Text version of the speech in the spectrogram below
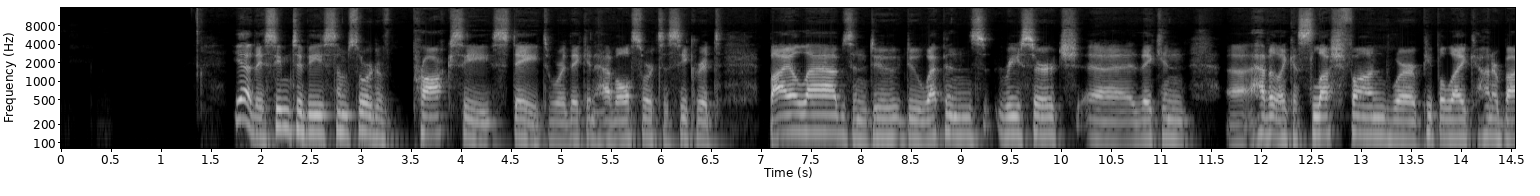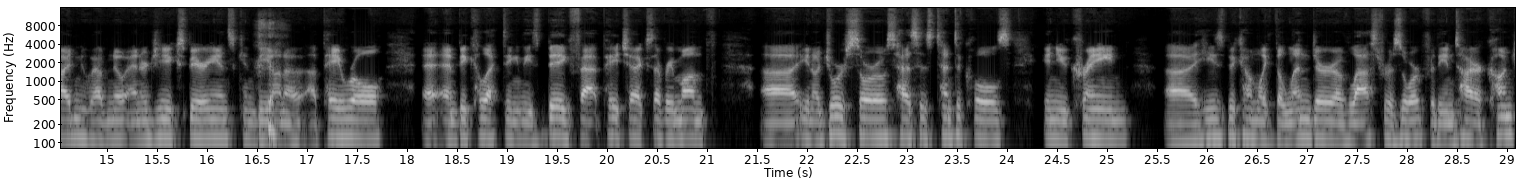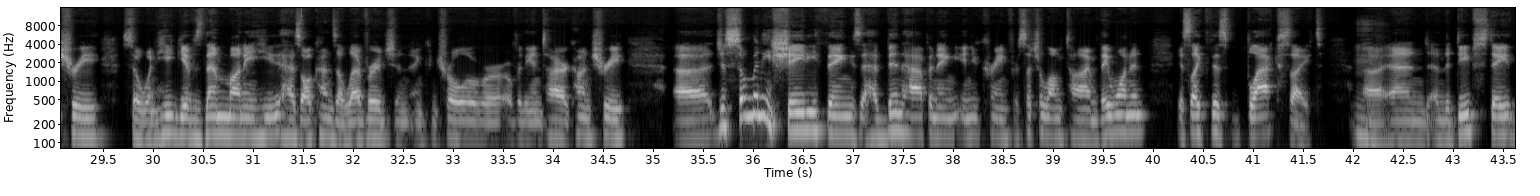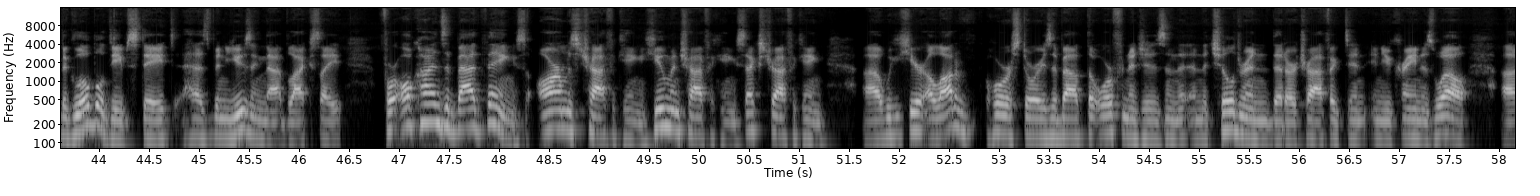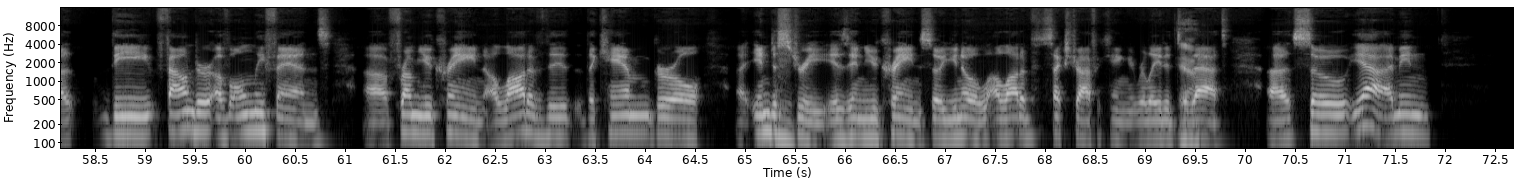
Yeah, they seem to be some sort of proxy state where they can have all sorts of secret biolabs and do do weapons research. Uh, they can uh, have it like a slush fund where people like Hunter Biden who have no energy experience can be on a, a payroll and, and, be collecting these big fat paychecks every month. Uh, you know, George Soros has his tentacles in Ukraine. Uh, he's become like the lender of last resort for the entire country. So when he gives them money, he has all kinds of leverage and, and control over over the entire country. Uh, just so many shady things that have been happening in Ukraine for such a long time. They wanted it's like this black site, mm. uh, and and the deep state, the global deep state, has been using that black site for all kinds of bad things: arms trafficking, human trafficking, sex trafficking, uh, we hear a lot of horror stories about the orphanages and the, and the children that are trafficked in, in Ukraine as well. Uh, the founder of OnlyFans uh, from Ukraine, a lot of the, the cam girl uh, industry mm. is in Ukraine. So, you know, a lot of sex trafficking related to yeah. that. Uh, so, yeah, I mean,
